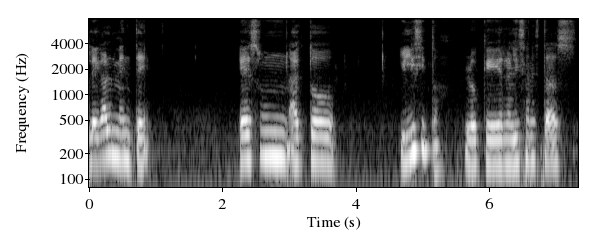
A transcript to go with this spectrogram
legalmente es un acto ilícito lo que realizan estas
